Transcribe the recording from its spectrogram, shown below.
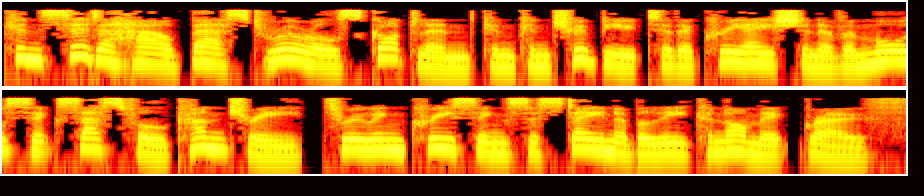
consider how best rural Scotland can contribute to the creation of a more successful country, through increasing sustainable economic growth.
